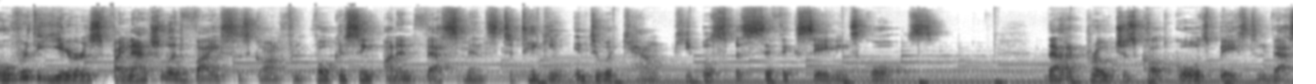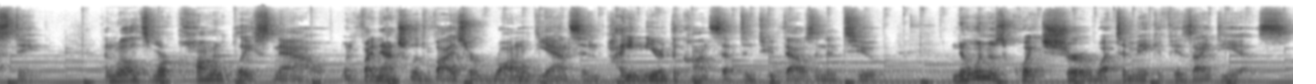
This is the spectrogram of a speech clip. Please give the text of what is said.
Over the years, financial advice has gone from focusing on investments to taking into account people's specific savings goals. That approach is called goals based investing. And while it's more commonplace now, when financial advisor Ronald Jansen pioneered the concept in 2002, no one was quite sure what to make of his ideas.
